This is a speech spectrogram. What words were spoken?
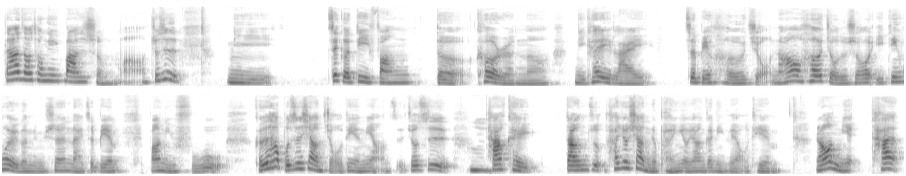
大家知道 Talking Bar 是什么吗？就是你这个地方的客人呢，你可以来这边喝酒，然后喝酒的时候一定会有个女生来这边帮你服务，可是她不是像酒店那样子，就是她可以。当做她就像你的朋友一样跟你聊天，然后你她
